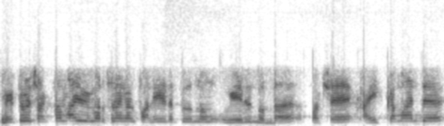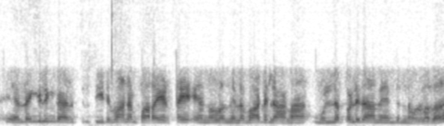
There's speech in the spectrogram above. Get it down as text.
ഏറ്റവും ശക്തമായ വിമർശനങ്ങൾ പലയിടത്തു നിന്നും ഉയരുന്നുണ്ട്. പക്ഷേ ഹൈക്കമാൻഡ് ഏതെങ്കിലും കാര്യത്തിൽ തീരുമാനം പറയട്ടെ എന്നുള്ള നിലപാടിലാണ് മുല്ലപ്പള്ളി രാമചന്ദ്രൻ ഉള്ളത്.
